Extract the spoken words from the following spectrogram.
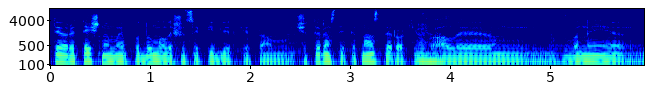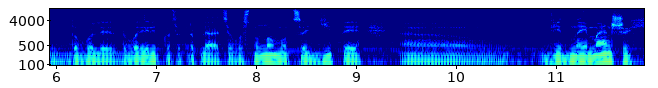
теоретично ми подумали, що це підлітки там 14-15 років, Мгм. але вони доволі доволі рідко це трапляється. В основному це діти е, від найменших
